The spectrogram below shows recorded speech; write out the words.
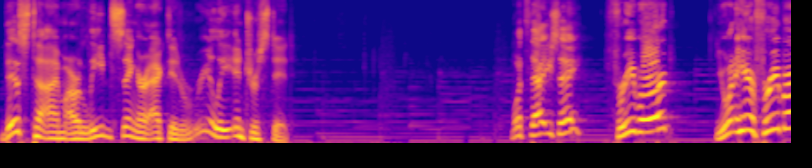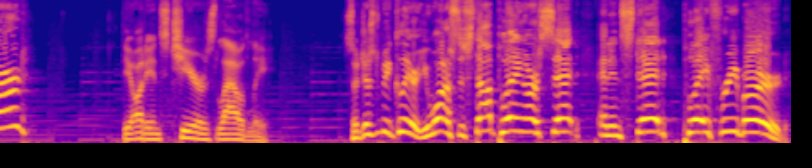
This time, our lead singer acted really interested. What's that you say? Freebird? You want to hear Freebird? The audience cheers loudly. So, just to be clear, you want us to stop playing our set and instead play Freebird?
